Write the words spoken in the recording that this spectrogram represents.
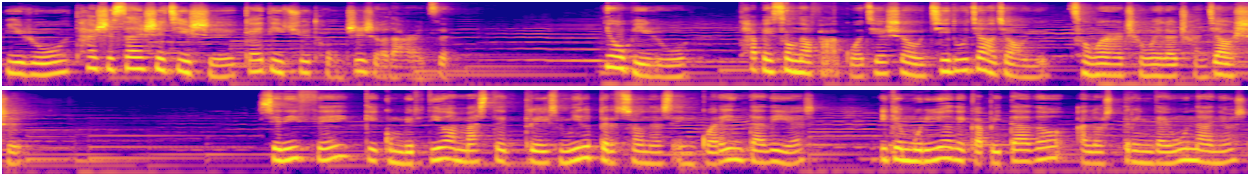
比如他是三世纪时该地区统治者的儿子，又比如 他被送到法国接受基督教教育，从而成为了传教士。Se dice que convirtió a más de 3.000 personas en 40 días y que murió decapitado a los 31 años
